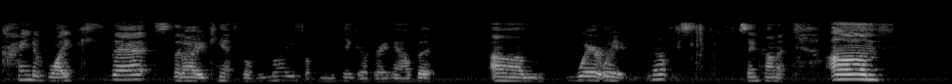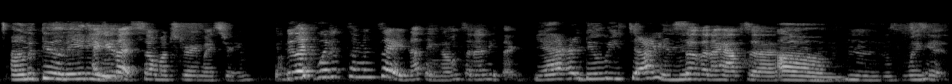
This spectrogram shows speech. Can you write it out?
kind of like that that I can't for the life of me think of right now, but um where wait no same comment um I'm a dumb idiot. I do that so much during my stream. I'll be like, what did someone say? Nothing. No one said anything. Yeah, I do he's talking. So then I have to um hmm, just wing it.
